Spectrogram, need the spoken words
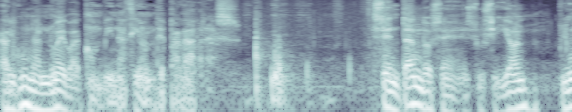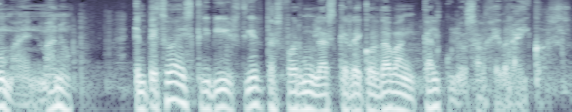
alguna nueva combinación de palabras. Sentándose en su sillón, pluma en mano, empezó a escribir ciertas fórmulas que recordaban cálculos algebraicos.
